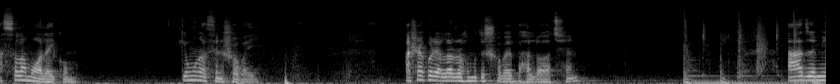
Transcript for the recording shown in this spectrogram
আসসালামু আলাইকুম। কেমন আছেন সবাই? আশা করি আল্লাহর রহমতে সবাই ভালো আছেন। আজ আমি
